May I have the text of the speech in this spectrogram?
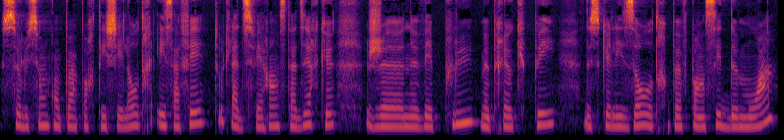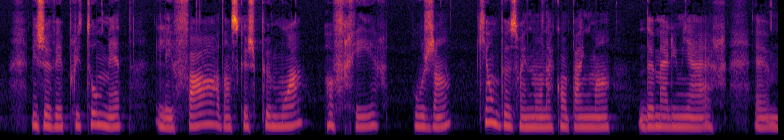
solution qu'on peut apporter chez l'autre et ça fait toute la différence. C'est-à-dire que je ne vais plus me préoccuper de ce que les autres peuvent penser de moi, mais je vais plutôt mettre l'effort dans ce que je peux moi offrir aux gens qui ont besoin de mon accompagnement, de ma lumière, euh,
